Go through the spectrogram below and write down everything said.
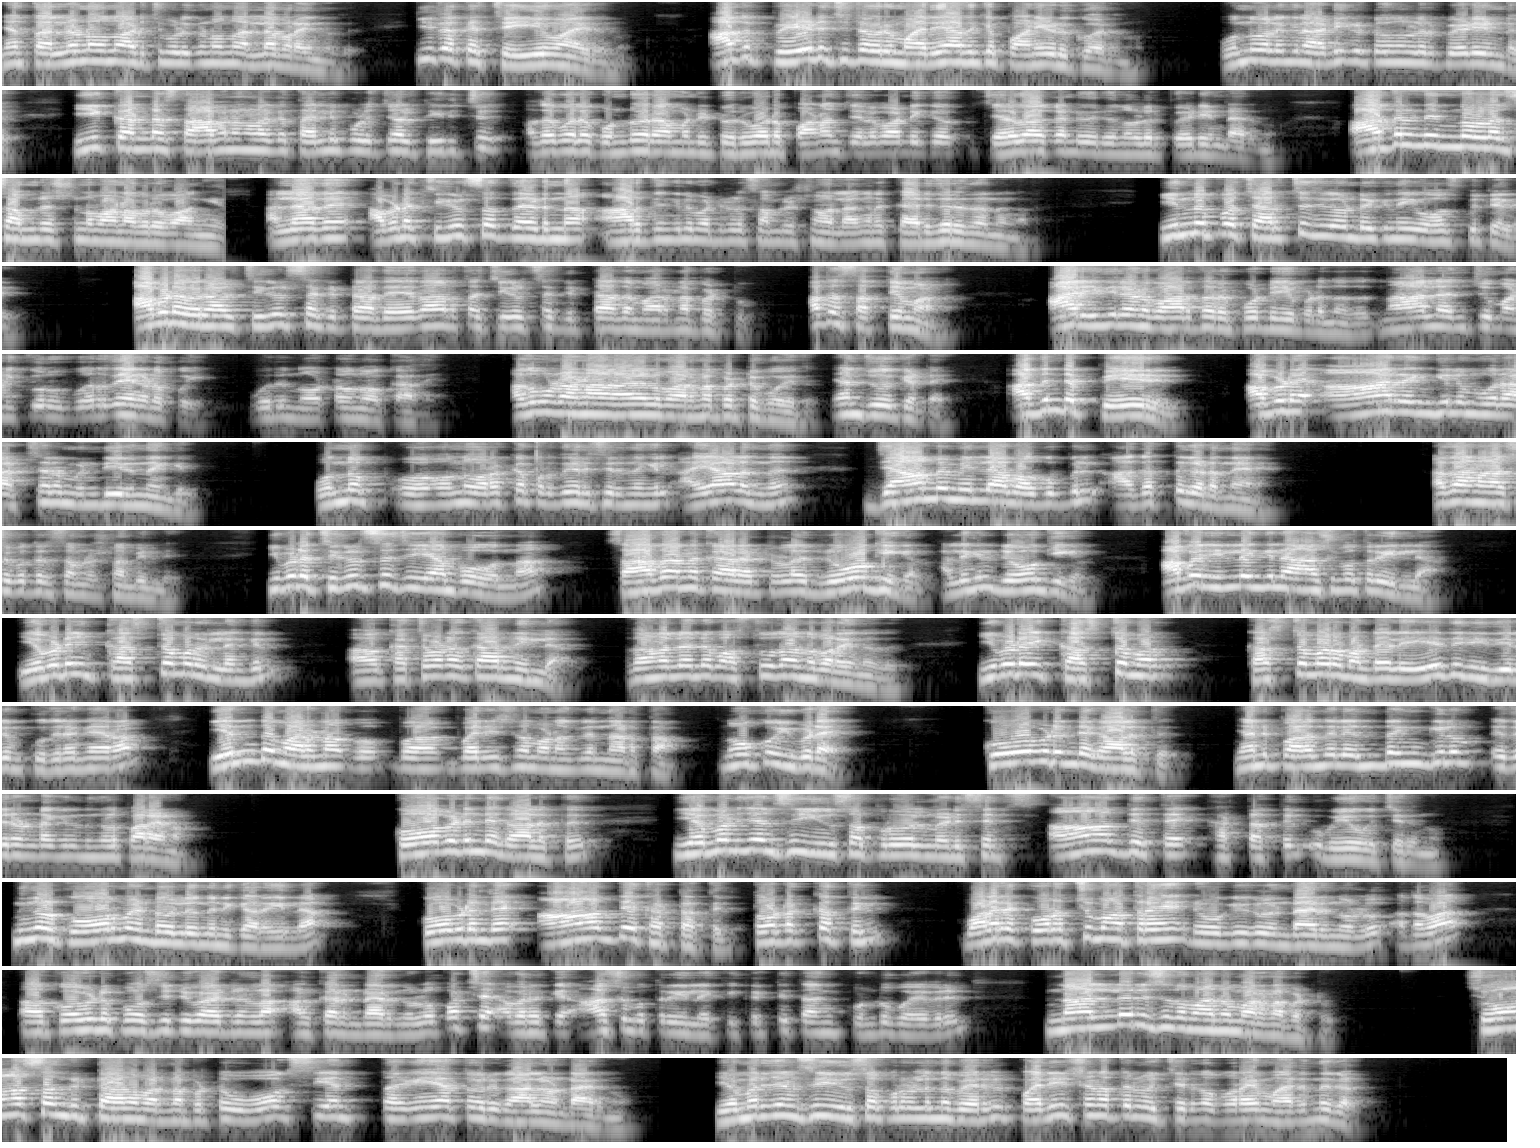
ഞാൻ തല്ലണമെന്നോ അടിച്ചു പൊളിക്കണമെന്നോ അല്ല പറയുന്നത്. ഇതൊക്കെ ചെയ്യുമായിരുന്നു. അത് പേടിച്ചിട്ട് അവർ മര്യാദയ്ക്ക് പണിയെടുക്കുമായിരുന്നു. ഒന്നുമല്ലെങ്കിൽ അടി കിട്ടുമെന്നുള്ളൊരു പേടിയുണ്ട്. ഈ കണ്ട സ്ഥാപനങ്ങളൊക്കെ തല്ലിപ്പൊളിച്ചാൽ തിരിച്ച് അതേപോലെ കൊണ്ടുവരാൻ വേണ്ടിയിട്ട് ഒരുപാട് പണം ചെലവാടി ചെലവാക്കേണ്ടി വരും എന്നുള്ളൊരു പേടിയുണ്ടായിരുന്നു. അതിൽ നിന്നുള്ള സംരക്ഷണമാണ് അവർ വാങ്ങിയത്. അല്ലാതെ അവിടെ ചികിത്സ തേടുന്ന ആർക്കെങ്കിലും വേണ്ടിയുള്ള സംരക്ഷണമല്ല അങ്ങനെ കരുതരുത് നിങ്ങൾ. ഇന്നിപ്പോ ചർച്ച ചെയ്തുകൊണ്ടിരിക്കുന്ന ഈ ഹോസ്പിറ്റലിൽ അവിടെ ഒരാൾ ചികിത്സ കിട്ടാതെ യഥാർത്ഥ ചികിത്സ കിട്ടാതെ മരണപ്പെട്ടു. അത് സത്യമാണ്. ആ രീതിയിലാണ് വാർത്ത റിപ്പോർട്ട് ചെയ്യപ്പെടുന്നത്. നാലഞ്ചു മണിക്കൂർ വെറുതെ അങ്ങോട്ട് പോയി. ഒരു നോട്ടവും നോക്കാതെ. അതുകൊണ്ടാണ് അയാൾ മരണപ്പെട്ടു പോയത്. ഞാൻ ചോദിക്കട്ടെ അതിന്റെ പേരിൽ അവിടെ ആരെങ്കിലും ഒരു അക്ഷരം മിണ്ടിയിരുന്നെങ്കിൽ ഒന്ന് ഒന്ന് ഉറക്കെ പ്രതികരിച്ചിരുന്നെങ്കിൽ അയാൾ ഇന്ന് ജാമ്യമില്ലാ വകുപ്പിൽ അകത്ത് കിടന്നേനെ. അതാണ് ആശുപത്രി സംരക്ഷണ ബില്ല്. ഇവിടെ ചികിത്സ ചെയ്യാൻ പോകുന്ന സാധാരണക്കാരായിട്ടുള്ള രോഗികൾ അല്ലെങ്കിൽ രോഗികൾ അവരില്ലെങ്കിൽ ആശുപത്രി ഇല്ല. എവിടെയും കസ്റ്റമർ ഇല്ലെങ്കിൽ കച്ചവടക്കാരനില്ല. അതാണല്ലോ എന്റെ വസ്തുത എന്ന് പറയുന്നത്. ഇവിടെ ഈ കസ്റ്റമർ കസ്റ്റമർ മണ്ടയിൽ ഏത് രീതിയിലും കുതിര കയറാം എന്ത് മരണ പരീക്ഷണമാണെങ്കിലും നടത്താം. നോക്കൂ ഇവിടെ. കോവിഡിന്റെ കാലത്ത് ഞാൻ പറഞ്ഞതിൽ എന്തെങ്കിലും എതിരുണ്ടെങ്കിൽ നിങ്ങൾ പറയണം. കോവിഡിന്റെ കാലത്ത് എമർജൻസി യൂസ് അപ്രൂവൽ മെഡിസിൻസ് ആദ്യത്തെ ഘട്ടത്തിൽ ഉപയോഗിച്ചിരുന്നു. നിങ്ങൾക്ക് ഓർമ്മയുണ്ടോ ഇല്ലെന്ന് എനിക്കറിയില്ല. കോവിഡിന്റെ ആദ്യ ഘട്ടത്തിൽ തുടക്കത്തിൽ വളരെ കുറച്ചു മാത്രമേ രോഗികൾ ഉണ്ടായിരുന്നുള്ളൂ. അഥവാ കോവിഡ് പോസിറ്റീവ് ആയിട്ടുള്ള ആൾക്കാർ ഉണ്ടായിരുന്നുള്ളൂ. പക്ഷെ അവരൊക്കെ ആശുപത്രിയിലേക്ക് കെട്ടിത്താങ്ങി കൊണ്ടുപോയവരിൽ നല്ലൊരു ശതമാനം മരണപ്പെട്ടു. ശ്വാസം കിട്ടാതെ മരണപ്പെട്ടു. ഓക്സിജൻ തികയാത്ത ഒരു കാലം ഉണ്ടായിരുന്നു. എമർജൻസി യൂസ് അപ്രൂവൽ എന്ന പേരിൽ പരീക്ഷണത്തിന് വെച്ചിരുന്ന കുറെ മരുന്നുകൾ.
